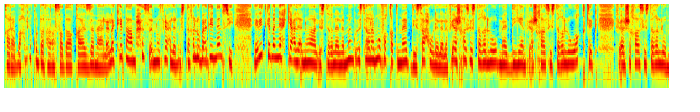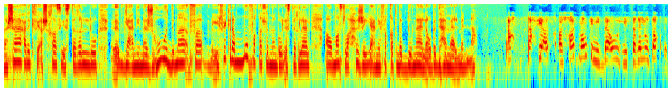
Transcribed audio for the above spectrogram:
قرابة. خلينا نقول مثلا صداقة زمالة لكن عم بحس أنه فعلا استغلوا. بعدين ننسي يا ريت كمان نحكي على أنواع الاستغلال. لما نقول استغلال مو فقط مادي صح ولا لا, لا في أشخاص يستغلوا ماديا في أشخاص يستغلوا وقتك في أشخاص يستغلوا مشاعرك في أشخاص يستغلوا يعني مجهود ما. فالفكرة مو فقط لما نقول استغلال أو مصلحجي يعني فقط بده مال أو بدها مال منا. صح صح في أشخاص ممكن يبدأوا يستغلوا طاقتك.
